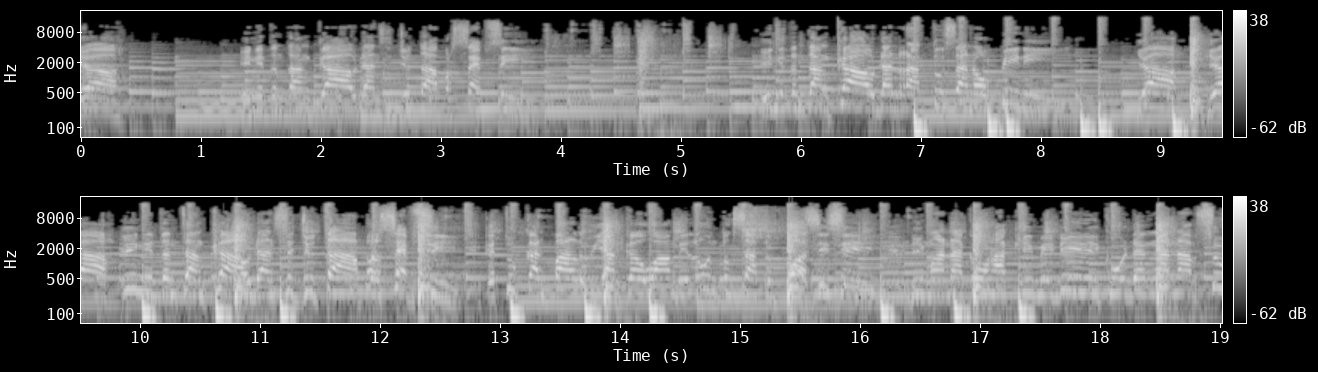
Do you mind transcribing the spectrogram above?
Ya, ini tentang kau dan sejuta persepsi. Ini tentang kau dan ratusan opini. Ya, ya, ini tentang kau dan sejuta persepsi. Ketukan palu yang kau ambil untuk satu posisi. Di mana kau hakimi diriku dengan nafsu.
